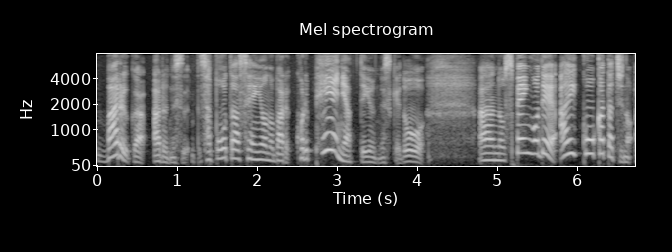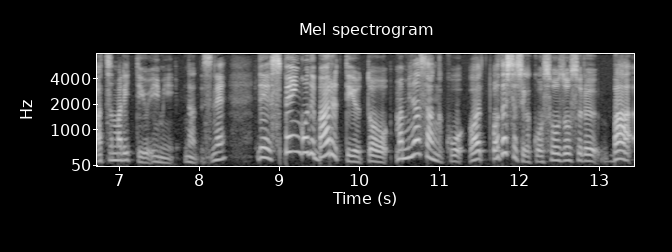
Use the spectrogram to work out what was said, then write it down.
バルがあるんです。サポーター専用のバル。これペーニャって言うんですけどあの、スペイン語で愛好家たちの集まりっていう意味なんですね。で、スペイン語でバルっていうと、まあ皆さんがこう、私たちがこう想像するバ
